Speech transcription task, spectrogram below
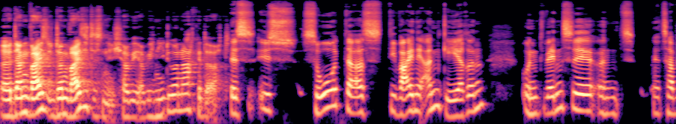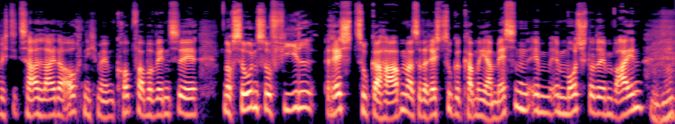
Äh, dann, weiß, dann weiß ich das nicht. Habe ich, hab ich nie drüber nachgedacht. Es ist so, dass die Weine angären und wenn sie, und jetzt habe ich die Zahl leider auch nicht mehr im Kopf, aber wenn sie noch so und so viel Restzucker haben, also der Restzucker kann man ja messen im, im Most oder im Wein, Mhm.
